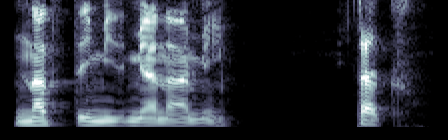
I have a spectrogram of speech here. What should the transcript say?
nad tymi zmianami. Tak.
